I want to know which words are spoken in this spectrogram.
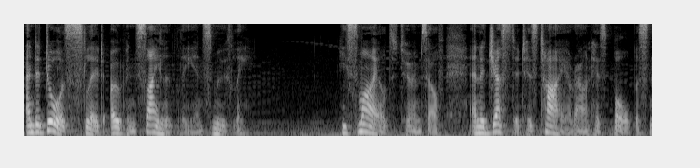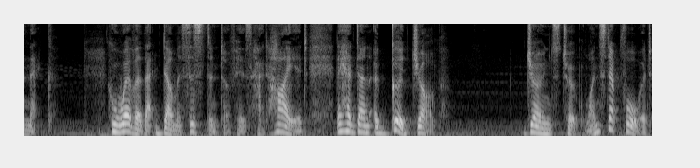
and the doors slid open silently and smoothly. He smiled to himself and adjusted his tie around his bulbous neck. Whoever that dumb assistant of his had hired, they had done a good job. Jones took one step forward,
